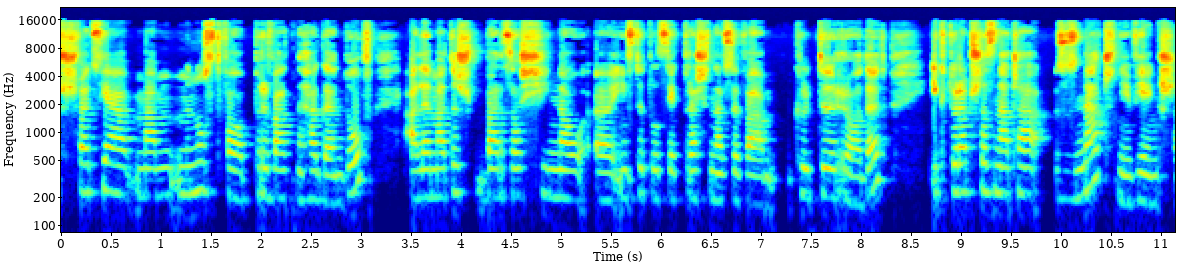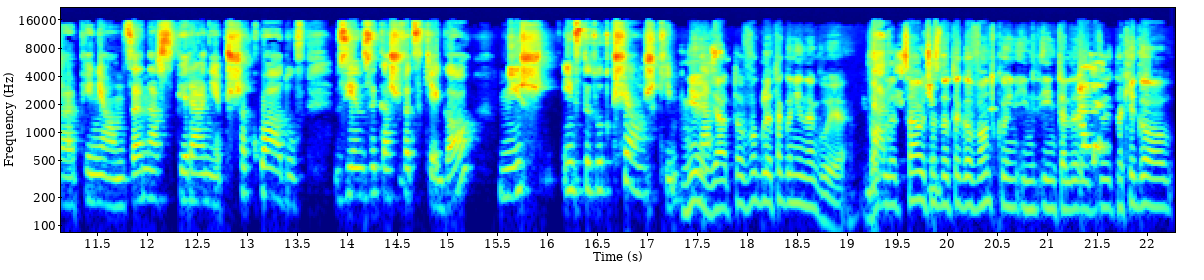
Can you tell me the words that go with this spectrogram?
Szwecja ma mnóstwo prywatnych agentów, ale ma też bardzo silną e, instytucję, która się nazywa Kulturrådet i która przeznacza znacznie większe pieniądze na wspieranie przekładów z języka szwedzkiego niż Instytut Książki. Nie, na... ja to w ogóle tego nie neguję. W tak. ogóle cały czas do tego wątku in, in, ale... takiego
